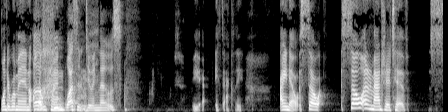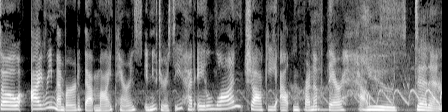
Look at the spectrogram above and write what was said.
Wonder Woman, Harley Ugh, who Quinn. wasn't doing those? Yeah, exactly. I know. So so unimaginative. So I remembered that my parents in New Jersey had a lawn jockey out in front of their house. You didn't.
